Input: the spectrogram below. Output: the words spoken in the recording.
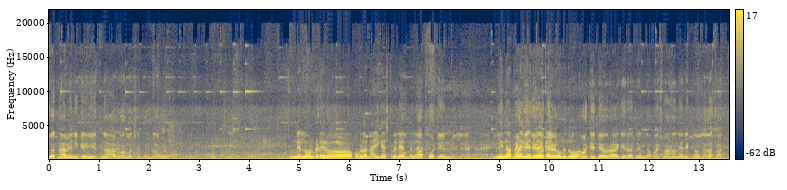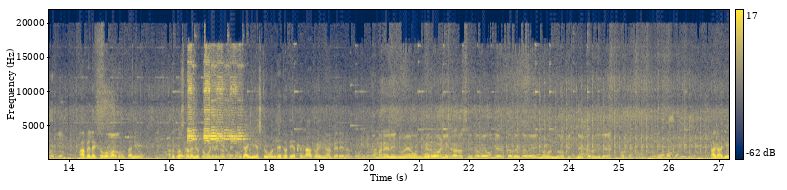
ಇವತ್ತು ನಾವೇನಕ್ಕೆ ಈ ಎತ್ತನ ಆರೂವರೆ ಲಕ್ಷ ಕೊಟ್ಟು ತಗೋಬೇಡ ಸುಮ್ಮನೆ ಎಲ್ಲೋ ಒಂದು ಕಡೆ ಇರೋ ಬೊಗಳ ನಾಯಿಗೆ ಅಷ್ಟು ಬೆಲೆ ಅಂದಮೇಲೆ? ಮೂವತ್ತು ಕೋಟಿ ಅಂದಮೇಲೆ. ದಿನ ಬೆಳಗ್ಗೆ ಎದ್ರೆ ಕೈ ಮುಗಿದು ಕೋಟಿ ದೇವರಾಗಿರೋದ್ರಿಂದ ಬಸವಣ್ಣನ ಏನಕ್ಕೆ ನಾವು ತಗೋ ಸಾಕ್ಬಾರ್ದು? ಆ ಬೆಲೆಗೆ ತಗೋಬಾರ್ದು ಅಂತ ನೀವು ಅದಕ್ಕೋಸ್ಕರ ನೀವು ತೊಗೊಂಡಿದ್ದೀರಾ? ಈಗ ಎಷ್ಟು ಒಂದೇ ಜೊತೆ ಎತ್ತನ್ನ ಅಥವಾ ಇನ್ನು ಬೇರೆ ಏನಾದ್ರು ತೊಗೊಂಡಿದ್ದೀರಾ? ನಮ್ಮ ಮನೇಲಿ ಇನ್ನೂ ಒಂದು ಮೂರು ಹಳ್ಳಿಕಾರ್ ಹಸು ಇದ್ದಾವೆ ಒಂದೆರಡು ಕರು ಇದ್ದಾವೆ ಇನ್ನೂ ಒಂದು ಬಿತ್ತನೆ ಕರು ಇದೆ. ಓಕೆ. ಹಾಗಾಗಿ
